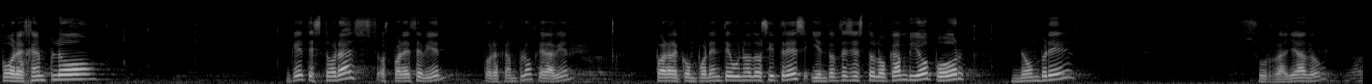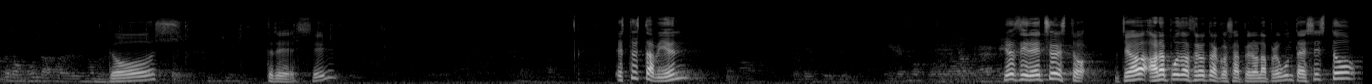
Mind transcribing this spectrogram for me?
por ejemplo, get storage, ¿os parece bien? Por ejemplo, ¿queda bien? Para el componente 1, 2 y 3, y entonces esto lo cambio por nombre subrayado 2, 3, ¿sí? ¿Esto está bien? Quiero decir, he hecho esto, ya ahora puedo hacer otra cosa, pero la pregunta es, ¿esto,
